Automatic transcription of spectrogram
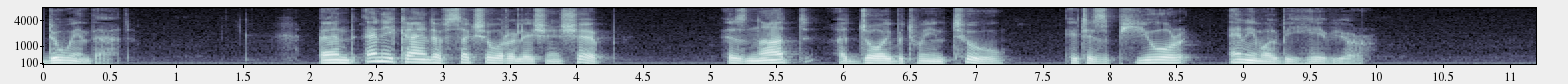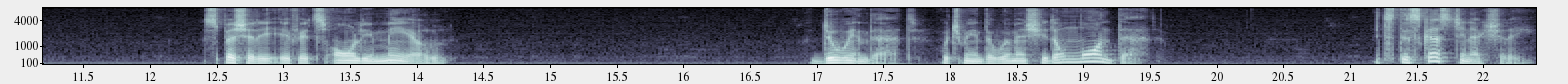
doing that. And any kind of sexual relationship is not a joy between two, it is pure animal behavior. Especially if it's only male doing that, which means the women, she don't want that. It's disgusting actually.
